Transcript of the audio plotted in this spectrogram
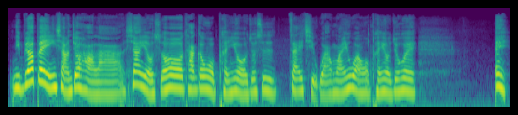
你不要被影响就好啦。像有时候他跟我朋友就是在一起玩玩一玩，我朋友就会。哎、欸，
